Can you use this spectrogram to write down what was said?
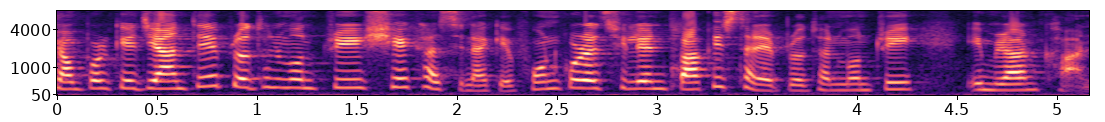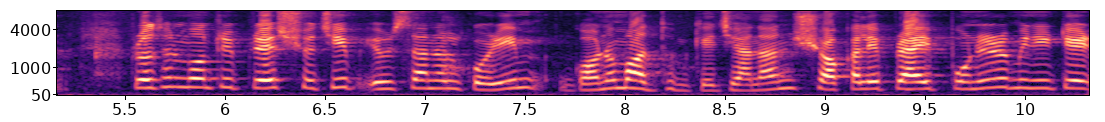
সম্পর্কে জানতে প্রধানমন্ত্রী শেখ হাসিনাকে ফোন করেছিলেন পাকিস্তানের প্রধানমন্ত্রী ইমরান খান। প্রধানমন্ত্রী প্রেস সচিব ইরসানুল করিম গণমাধ্যমকে জানান, সকালে প্রায় পনেরো মিনিটের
